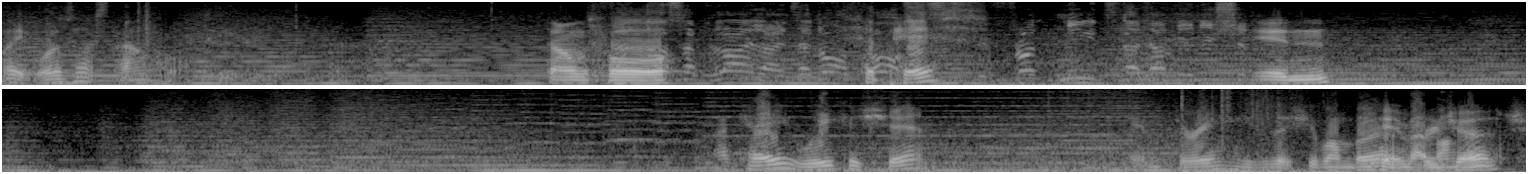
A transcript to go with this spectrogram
Wait, what does that stand for? Stands for To piss? in. Okay, weak as shit. Hit him three, he's literally one bullet. Hit back through church.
